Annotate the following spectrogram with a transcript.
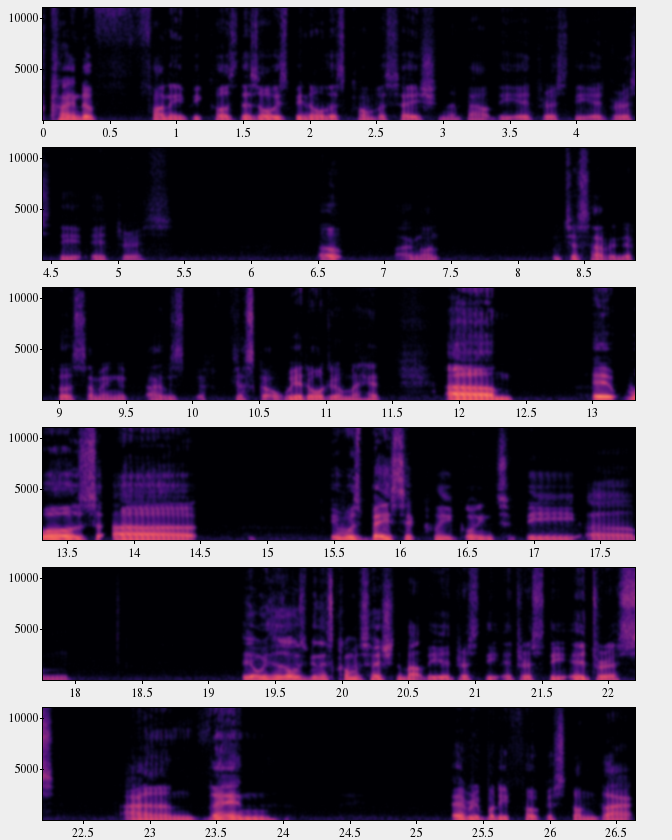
kind of funny because there's always been all this conversation about the Idris, the Idris, the Idris. Oh, hang on. I'm just having to close something. I was just got a weird audio in my head. Um, it was uh, it was basically going to be um, you know, there's always been this conversation about the Idris, the Idris, the Idris, and then everybody focused on that,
